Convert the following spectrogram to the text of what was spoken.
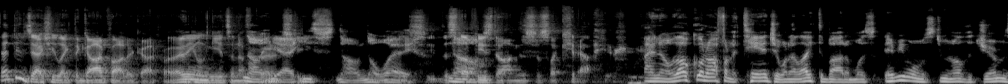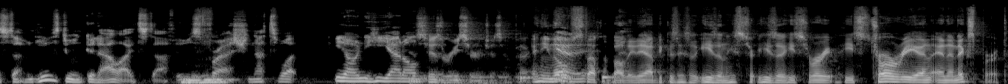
That dude's actually like the Godfather. Godfather. I think he gets enough no, credit. yeah, Steve. he's no, no way. the no. stuff he's done is just like get out of here. I know. Without going off on a tangent, what I liked about him was everyone was doing all the German stuff, and he was doing good Allied stuff. It was Mhm. fresh, and that's what you know. And he had all. His, his research is impeccable. and he knows Yeah. stuff about it, yeah, because he's a, he's an histor- he's a histori- historian and an expert.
